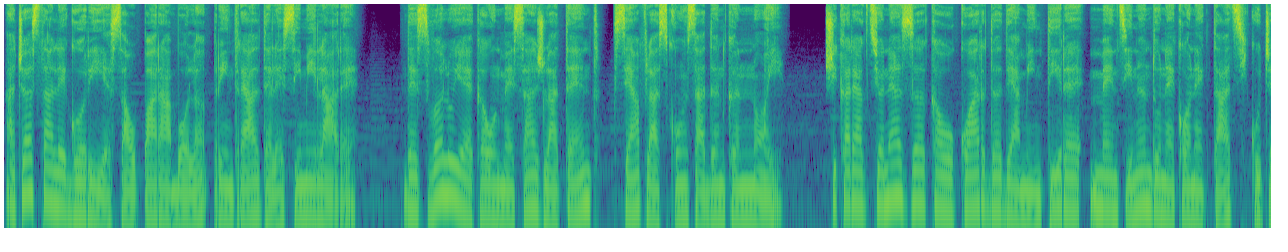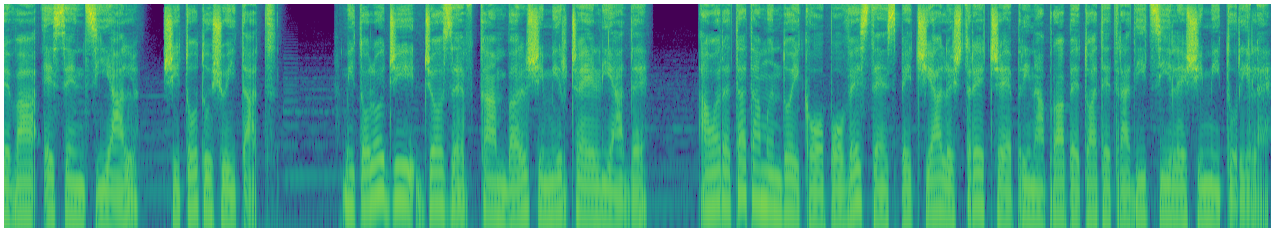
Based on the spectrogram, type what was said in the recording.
Această alegorie sau parabolă, printre altele similare, dezvăluie că un mesaj latent se află ascuns adânc în noi și care acționează ca o coardă de amintire, menținându-ne conectați cu ceva esențial și totuși uitat. Mitologii Joseph Campbell și Mircea Eliade au arătat amândoi că o poveste în special își trece prin aproape toate tradițiile și miturile,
